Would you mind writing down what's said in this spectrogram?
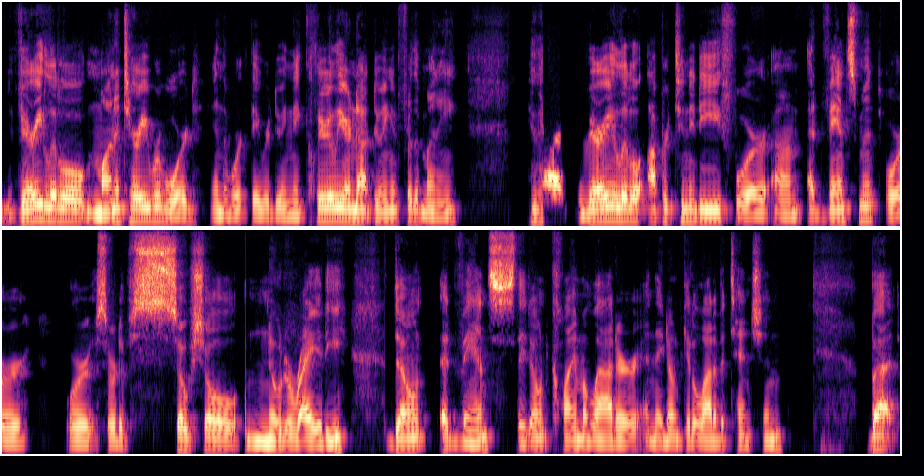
very little monetary reward in the work they were doing. They clearly are not doing it for the money. Who had very little opportunity for um, advancement or or sort of social notoriety. Don't advance. They don't climb a ladder, and they don't get a lot of attention. But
